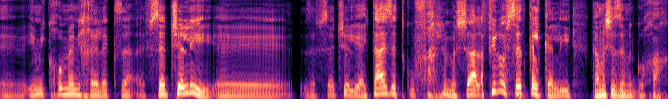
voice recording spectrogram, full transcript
אה, אם ייקחו ממני חלק, זה הפסד שלי. אה, זה הפסד שלי. הייתה איזו תקופה, למשל, אפילו הפסד כלכלי, כמה שזה מגוחך.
